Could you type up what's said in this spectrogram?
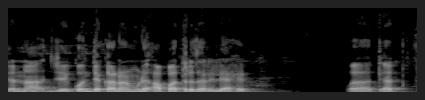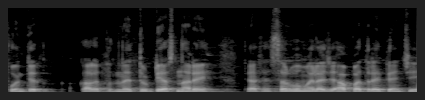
त्यांना जे कोणत्या कारणामुळे अपात्र झालेले आहेत त्यात कोणत्या कागदपत्रांची त्रुटी असणार आहे त्या अशा सर्व महिला जे अपात्र आहेत त्यांची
